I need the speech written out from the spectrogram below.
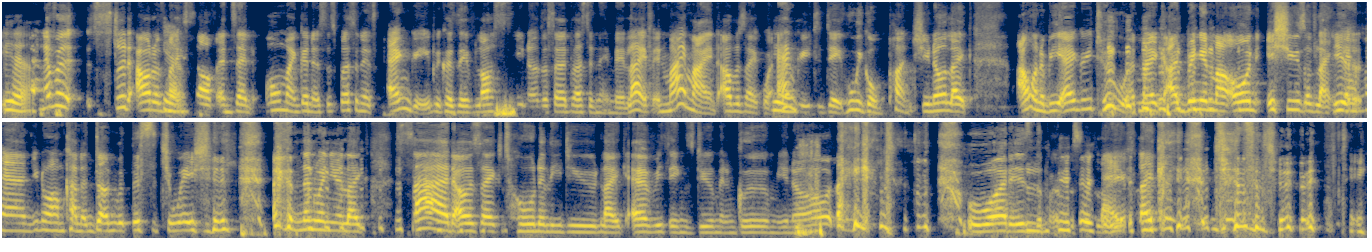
Yeah. I never stood out of Yeah. myself and said, "Oh my goodness, this person is angry because they've lost, you know, the third person in their life." In my mind, I was like, "We're Yeah. angry today. Who we gonna punch?" You know, like I want to be angry too, and like I'd bring in my own issues of like, "Yeah, Yeah. man, you know, I'm kind of done with this situation." and then when you're like sad, I was like, "Totally, dude. Like everything's doom and gloom. You know, like what is the purpose of life? Like just drifting."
